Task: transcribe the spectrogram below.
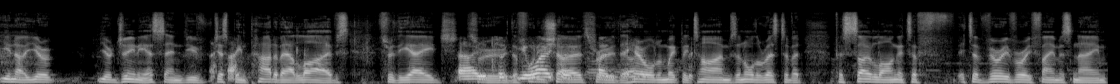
you know, you're you're a genius, and you've just been part of our lives through the age, Uh, through the Footy Show, through the Herald and Weekly Times, and all the rest of it for so long. It's a f- it's a very very famous name,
